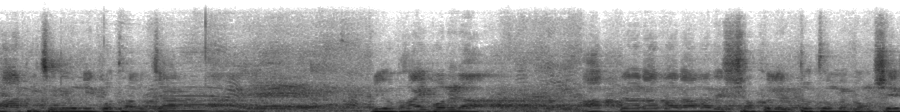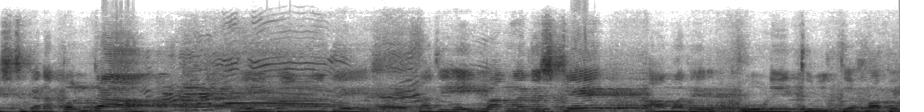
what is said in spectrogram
মাটি ছেড়ে উনি কোথাও যান না। প্রিয় ভাই বোনেরা আপনার, আমার, আমাদের সকলের প্রথম এবং শেষ ঠিকানা কোনটা? এই বাংলাদেশ। কাজে এই বাংলাদেশকে আমাদের গড়ে তুলতে হবে।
